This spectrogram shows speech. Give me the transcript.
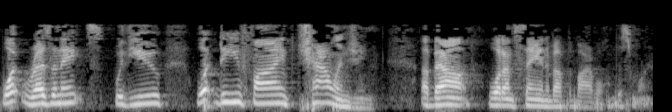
What resonates with you? What do you find challenging about what I'm saying about the Bible this morning?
